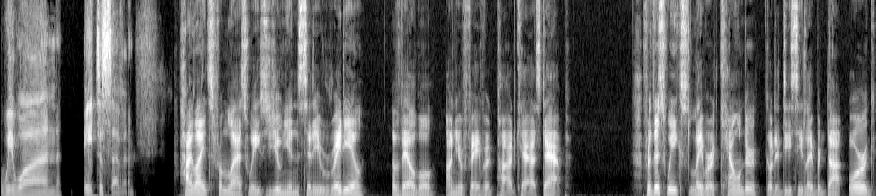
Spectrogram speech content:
We won 8 to 7. Highlights from last week's Union City Radio available on your favorite podcast app. For this week's labor calendar, go to dclabor.org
